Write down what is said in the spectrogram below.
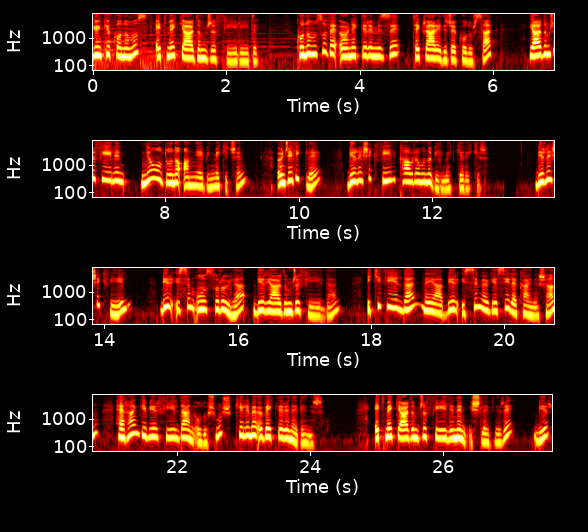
Bugünkü konumuz etmek yardımcı fiiliydi. Konumuzu ve örneklerimizi tekrar edecek olursak, yardımcı fiilin ne olduğunu anlayabilmek için öncelikle birleşik fiil kavramını bilmek gerekir. Birleşik fiil, bir isim unsuruyla bir yardımcı fiilden, iki fiilden veya bir isim ögesiyle kaynaşan herhangi bir fiilden oluşmuş kelime öbeklerine denir. Etmek yardımcı fiilinin işlevleri 1-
